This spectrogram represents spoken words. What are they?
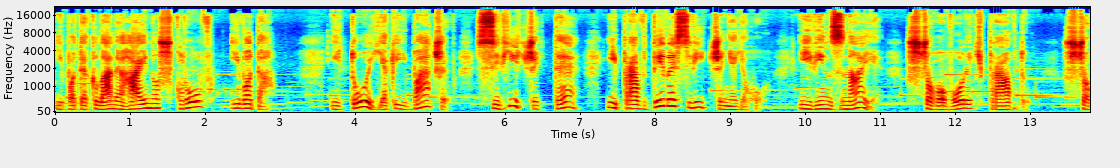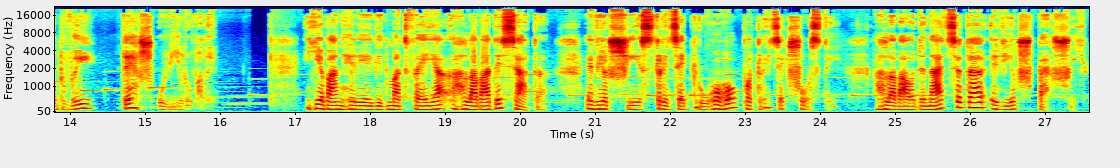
і потекла негайно ж кров і вода. І той, який бачив, свідчить те і правдиве свідчення його, і він знає, що говорить правду, щоб ви теж увірували. Євангеліє від Матфея, глава 10, вірші з 32 по 36, глава 11, вірш 1.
